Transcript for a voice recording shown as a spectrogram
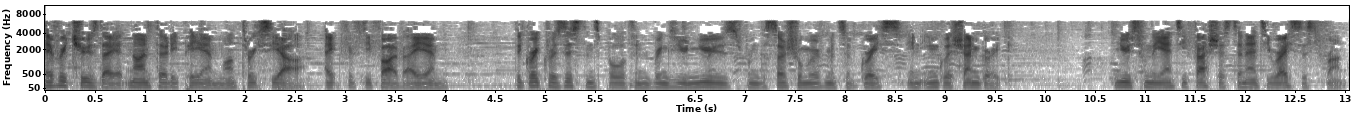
Every Tuesday at 9:30 p.m. on 3CR 8:55 a.m. The Greek Resistance Bulletin brings you news from the social movements of Greece in English and Greek, news from the anti-fascist and anti-racist front,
